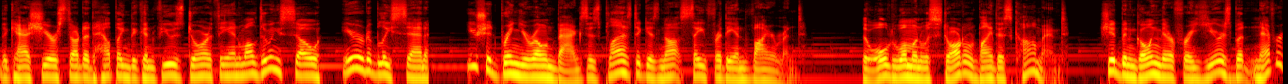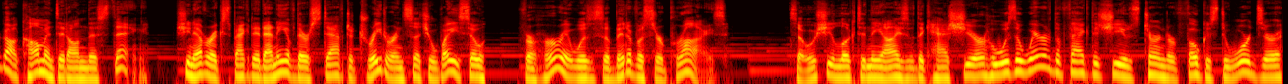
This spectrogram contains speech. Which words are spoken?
The cashier started helping the confused Dorothy and while doing so, irritably said, You should bring your own bags as plastic is not safe for the environment. The old woman was startled by this comment. She had been going there for years but never got commented on this thing. She never expected any of their staff to treat her in such a way, so for her it was a bit of a surprise. So she looked in the eyes of the cashier who was aware of the fact that she has turned her focus towards her,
